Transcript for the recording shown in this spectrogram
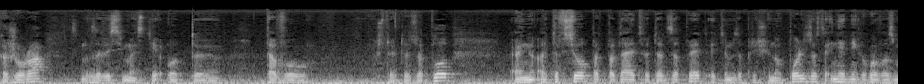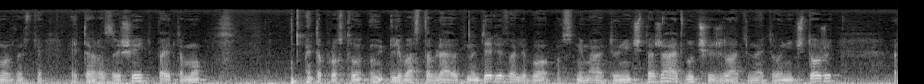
кожура, в зависимости от э, того, что это за плод, это все подпадает в этот запрет, этим запрещено пользоваться, нет никакой возможности это разрешить, поэтому это просто либо оставляют на дерево, либо снимают и уничтожают. Лучше желательно это уничтожить, э,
